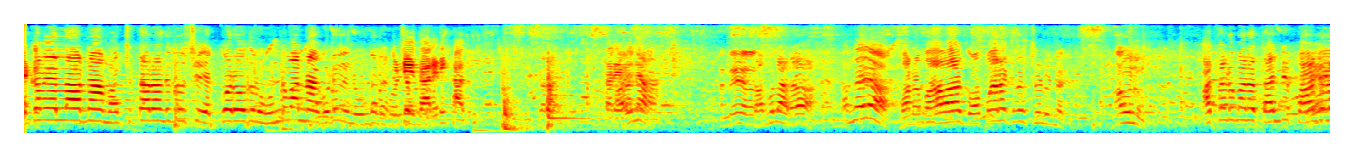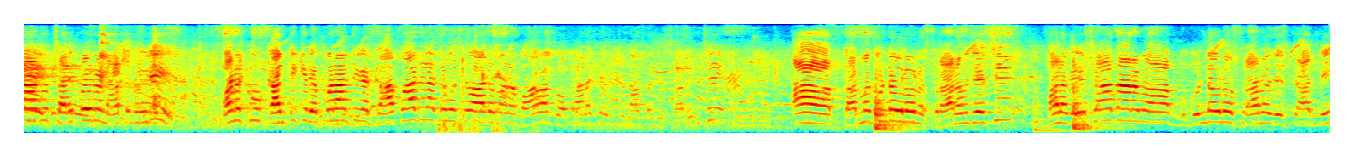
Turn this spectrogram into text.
ఒకవేళ నా మంచితనాన్ని చూసి ఎక్కువ రోజులు ఉండమన్నా కూడా నేను ఉండను. మన బావ గోపాలకృష్ణుడు ఉన్నాడు. అవును. అతడు మన తండ్రి పాండురాజు చనిపోయిన నాటి నుండి మనకు కంటికి రెప్పలాంటిగా కాపాడినటువంటి వాడు మన బావ గోపాలకృష్ణుడు అతన్ని స్మరించి ఆ ధర్మగుండంలో స్నానం చేసి మన వేషాధారం ఆ గుండంలో స్నానం చేస్తే అన్ని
